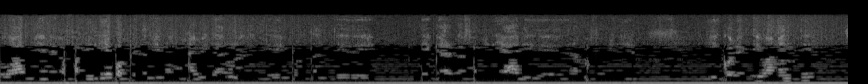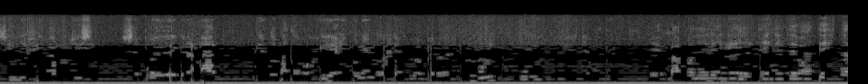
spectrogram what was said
lugar, viene la familia, porque también vamos a evitar una cantidad importante de, de carga familiar y de drama familiar. Y colectivamente significa muchísimo. Se puede desgranar viendo patologías poniendo ejemplos, pero es muy, muy eh, va a poner en el, en el, debate esta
